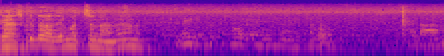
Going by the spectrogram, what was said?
ਗੈਸ ਘਟਾ ਦੇ ਮੱਚਣ ਨਾ ਹੁਣ। ਨਹੀਂ ਥੋੜੇ ਹਟਾ ਦੀ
